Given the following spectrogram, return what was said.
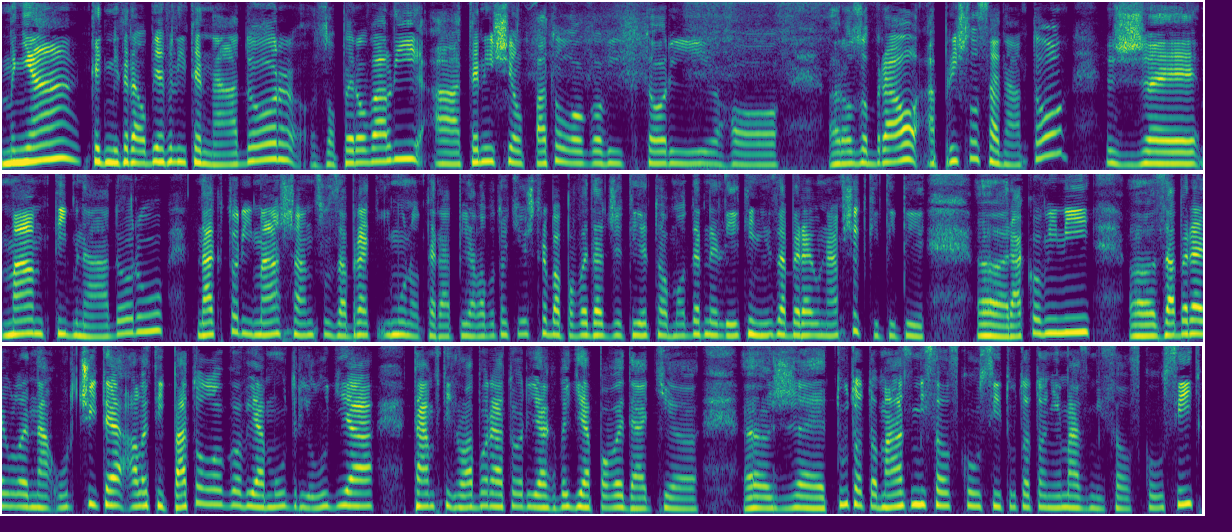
mňa, keď mi teda objavili ten nádor, zoperovali a ten išiel patológovi, ktorý ho rozobral a prišlo sa na to, že mám typ nádoru, na ktorý má šancu zabrať imunoterapia, lebo to tiež treba povedať, že tieto moderné lieky nezaberajú na všetky typy uh, rakoviny, uh, zaberajú len na určité, ale tí patológovia, múdri ľudia tam v tých laboratóriách vedia povedať, uh, že túto to má zmysel skúsiť, túto to nemá zmysel skúsiť.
